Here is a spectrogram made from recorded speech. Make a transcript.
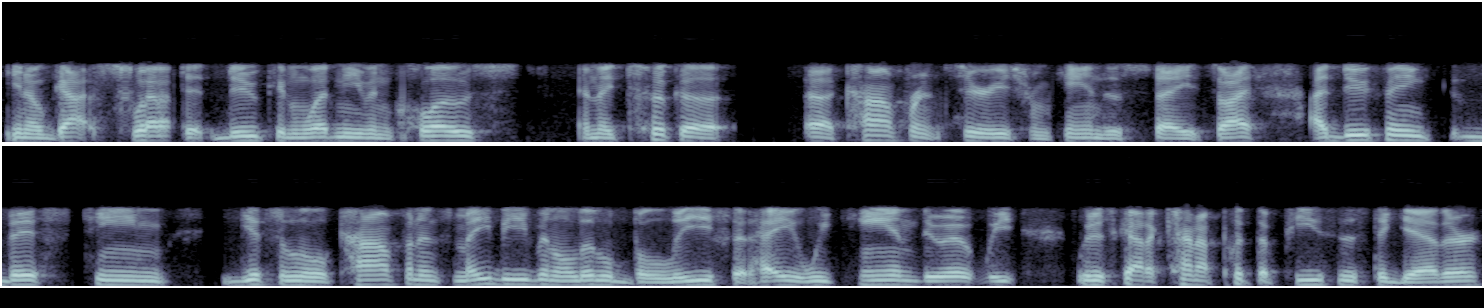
you know got swept at Duke and wasn't even close, and they took a, a conference series from Kansas State. So I I do think this team gets a little confidence, maybe even a little belief that hey we can do it. We we just got to kind of put the pieces together.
